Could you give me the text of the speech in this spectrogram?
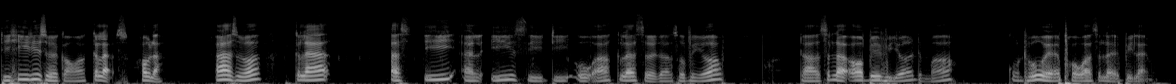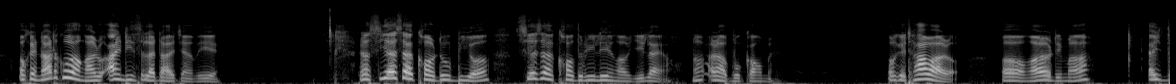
ဒီ header ဆိုတဲ့ကောင်က class ဟုတ်လား အဲ့ဒါဆိုတော့ class s e l e c t o r class selector ဆိုပြီးတော့ဒါ select all ပေးပြီးတော့ဒီမှာ control ရဲ့ forward select ပေးလိုက် okay နောက်တစ်ခုကငါတို့ id selector ကြံသေးတယ်အဲ့တော့ css ခေါ်တူပြီးတော့ css ခေါ်3လေးငါတို့ရေးလိုက်အောင်เนาะအဲ့ဒါပိုကောင်းမယ် okay ထားပါတော့အော်ငါတို့ဒီမှာ h3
